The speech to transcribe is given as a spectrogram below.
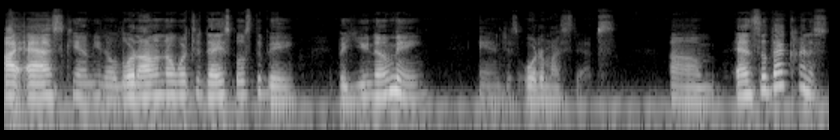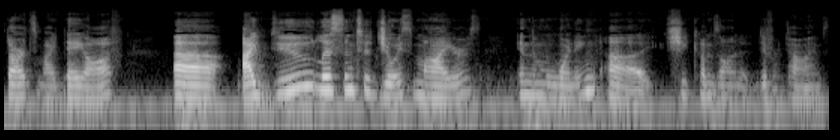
I ask Him, you know, Lord, I don't know what today is supposed to be, but you know me, and just order my steps. Um, and so that kind of starts my day off. Uh, I do listen to Joyce Myers in the morning. Uh, she comes on at different times.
